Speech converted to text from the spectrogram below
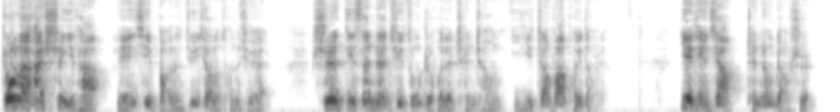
周恩来还示意他联系保定军校的同学，时任第三战区总指挥的陈诚以及张发奎等人。叶挺向陈诚表示，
